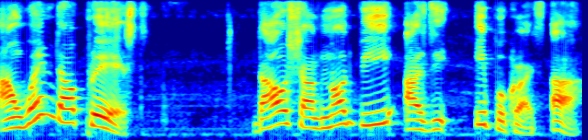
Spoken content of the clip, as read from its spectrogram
And when thou prayest, thou shalt not be as the hypocrites are,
